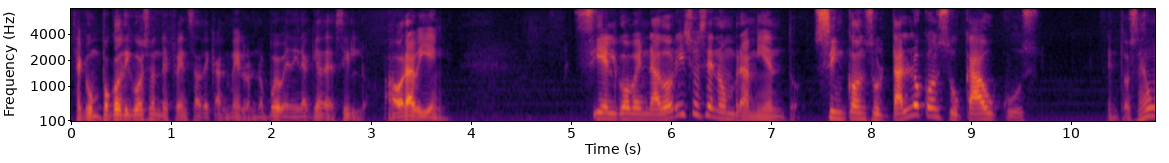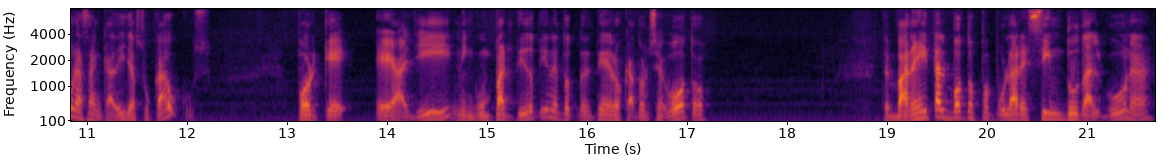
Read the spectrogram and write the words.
O sea que un poco digo eso en defensa de Carmelo, no puede venir aquí a decirlo. Ahora bien, si el gobernador hizo ese nombramiento sin consultarlo con su caucus, entonces es una zancadilla su caucus. Porque eh, allí ningún partido tiene, tiene los 14 votos. Entonces va a necesitar votos populares sin duda alguna.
